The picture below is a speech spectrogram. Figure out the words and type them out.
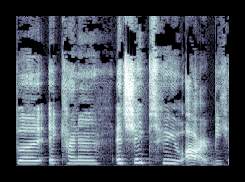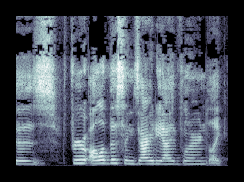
but it kind of it shapes who you are because through all of this anxiety I've learned like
